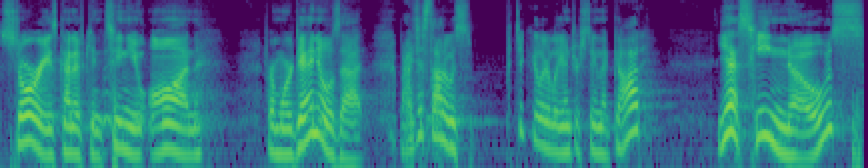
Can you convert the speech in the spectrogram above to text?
stories kind of continue on from where Daniel was at. But I just thought it was particularly interesting that God, yes, He knows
